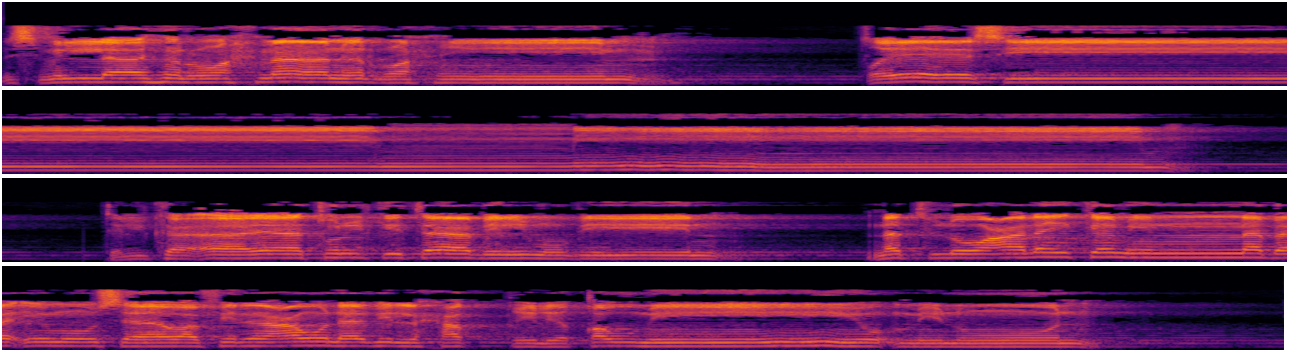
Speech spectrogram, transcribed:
بسم الله الرحمن الرحيم. طيسيم. تلك آيات الكتاب المبين. نتلو عليك من نبأ موسى وفرعون بالحق لقوم يؤمنون.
